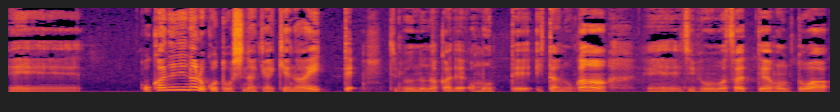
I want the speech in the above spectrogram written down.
えー、お金になることをしなきゃいけないって自分の中で思っていたのが、えー、自分はそうやって本当は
